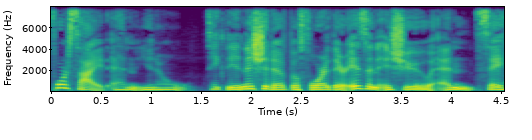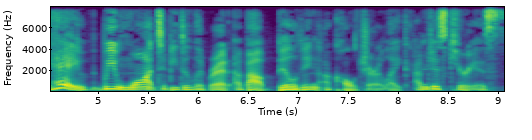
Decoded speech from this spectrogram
foresight and, you know, take the initiative before there is an issue and say, Hey, we want to be deliberate about building a culture. Like, I'm just curious.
